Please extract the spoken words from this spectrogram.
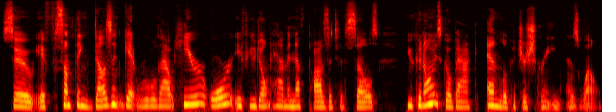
So if something doesn't get ruled out here, or if you don't have enough positive cells, you can always go back and look at your screen as well.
